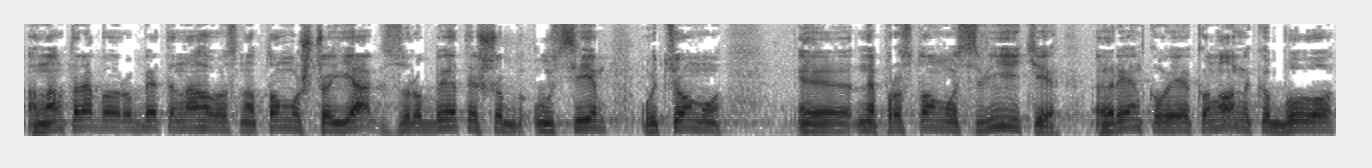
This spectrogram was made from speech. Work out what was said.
а нам треба робити наголос на тому, що як зробити, щоб усім у цьому непростому світі ринкової економіки було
